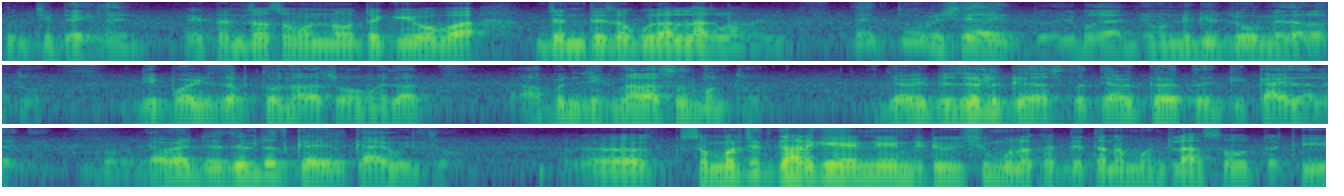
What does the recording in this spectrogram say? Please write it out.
कोणची टॅगलाईन ते त्यांचं असं म्हणणं होतं की बाबा जनतेचा गुलाल लागला जाईल नाही तो विषय आहे. तो बघा निवडणुकीत जो उमेदवार होतो डिपॉझिट जप्त होणारा तो उमेदवार आपण जिंकणार असंच म्हणतो. ज्यावेळी रिझल्ट असतं त्यावेळी कळतं की काय झालं ते. त्यावेळी रिझल्टच कळेल काय होईल तो. समरजित घाडगे यांनी एन डी टी व्हीशी मुलाखत देताना म्हटलं असं होतं की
